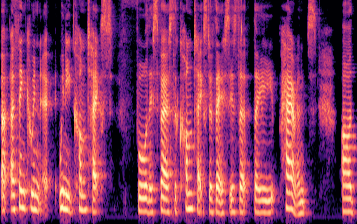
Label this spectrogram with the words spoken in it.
I, I think we we need context for this first. The context of this is that the parents are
